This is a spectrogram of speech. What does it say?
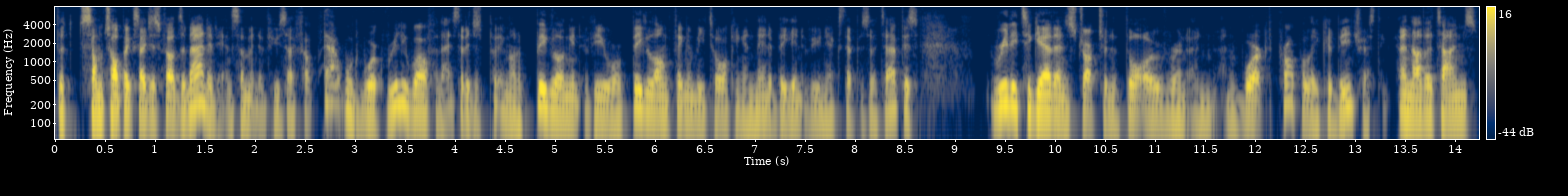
the some topics I just felt demanded it, and some interviews I felt that would work really well for that. Instead of just putting on a big long interview or a big long thing of me talking and then a big interview next episode, to have this really together and structured and thought over and, and, and worked properly could be interesting. And other times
